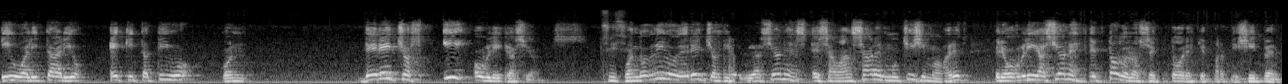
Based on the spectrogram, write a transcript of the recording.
igualitario, equitativo, con derechos y obligaciones. Cuando digo derechos y obligaciones es avanzar en muchísimos derechos, pero obligaciones de todos los sectores que participen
